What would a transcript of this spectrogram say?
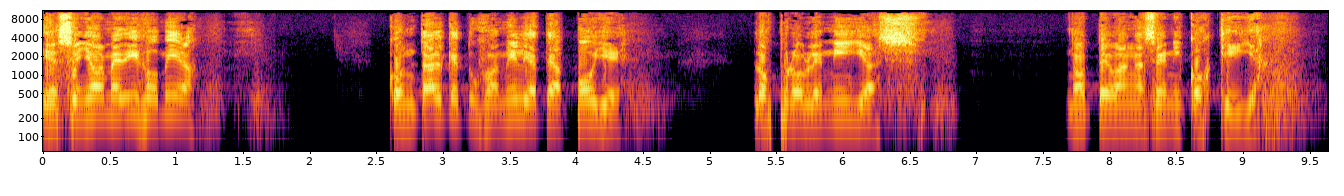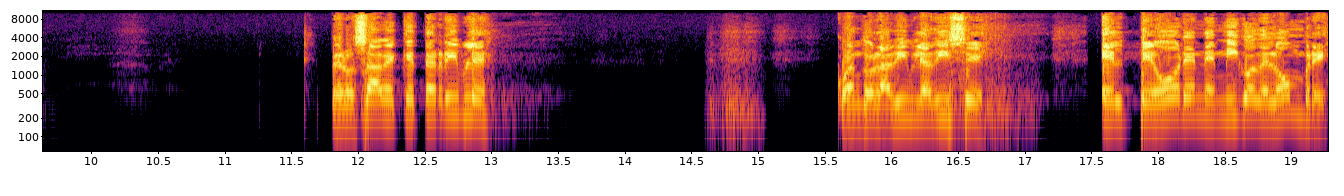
Y el Señor me dijo, mira, con tal que tu familia te apoye, los problemillas no te van a hacer ni cosquilla. Pero ¿sabe qué terrible? Cuando la Biblia dice, el peor enemigo del hombre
